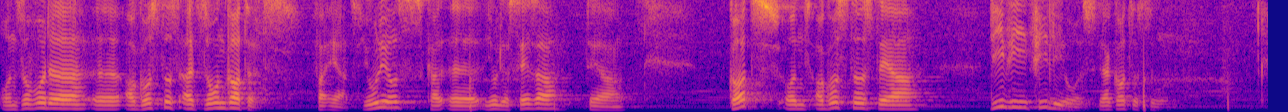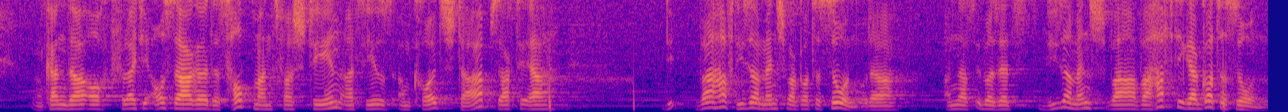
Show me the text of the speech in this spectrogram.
Und so wurde äh, Augustus als Sohn Gottes verehrt. Julius, äh, Julius Caesar, der Gott, und Augustus, der Divi Filius, der Gottessohn. Man kann da auch vielleicht die Aussage des Hauptmanns verstehen. Als Jesus am Kreuz starb, sagte er, wahrhaft, dieser Mensch war Gottes Sohn. Oder Anders übersetzt, dieser Mensch war wahrhaftiger Gottessohn.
